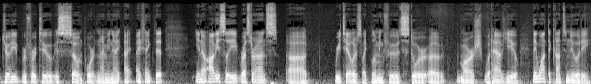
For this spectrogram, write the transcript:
Jody referred to is so important. I mean, I, I, I think that you know, obviously, restaurants, uh, retailers like Blooming Foods, store uh, Marsh, what have you, they want the continuity.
